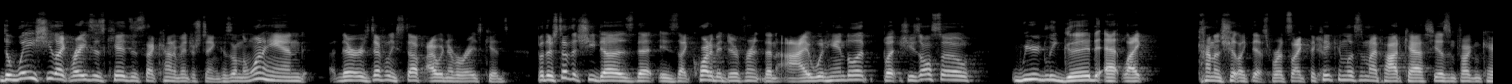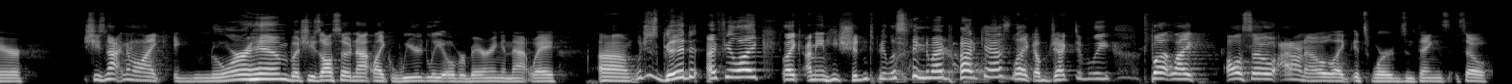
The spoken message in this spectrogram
the way she like raises kids is like kind of interesting because on the one hand, there's definitely stuff I would never raise kids, but there's stuff that she does that is like quite a bit different than I would handle it. But she's also weirdly good at like kind of shit like this, where it's like the Yeah. kid can listen to my podcast, he doesn't fucking care. She's not gonna like ignore him, but she's also not like weirdly overbearing in that way. Um, which is good, I feel like. Like, I mean, he shouldn't be listening to my podcast, like objectively, but like also, I don't know, like it's words and things. So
